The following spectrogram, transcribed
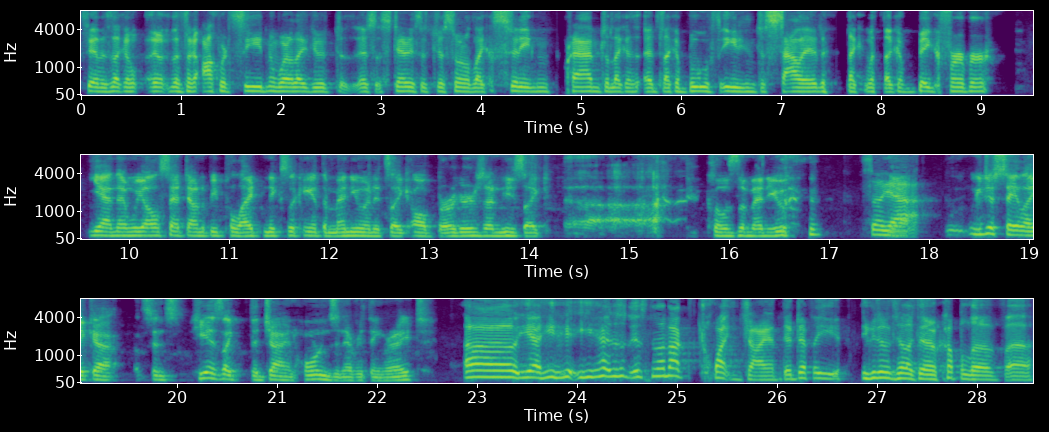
So yeah, there's like a there's like an awkward scene where like you there's Asterios is just sort of like sitting crammed to like a it's like a booth eating just salad like with like a big fervor. Yeah, and then we all sat down to be polite. Nick's looking at the menu and it's like all burgers, and he's like, uh, close the menu. So yeah, we just say like, uh, since he has like the giant horns and everything, right? Uh, yeah, he he has. It's not, not quite giant. They're definitely you can tell like they're a couple of uh,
